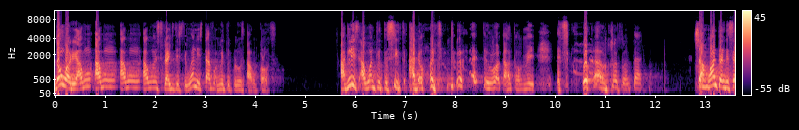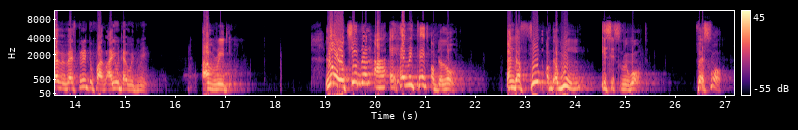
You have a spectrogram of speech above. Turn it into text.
Don't worry, I won't, I won't, I won't, I won't stretch this thing. When it's time for me to close, I will close. At least I want you to sit. I don't want you to, to work out of me. So I will on that. Psalm 127, verse 3 to 5. Are you there with me? I'm reading. Lo, children are a heritage of the Lord, and the fruit of the womb is his reward. Verse 4.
